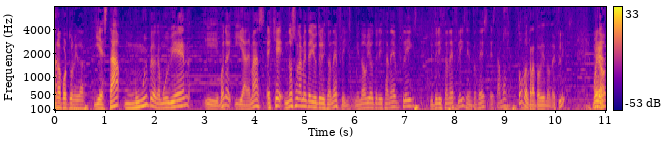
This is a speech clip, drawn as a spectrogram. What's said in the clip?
una oportunidad. Y está muy, pero que muy bien. Y bueno, y además, es que no solamente yo utilizo Netflix, mi novia utiliza Netflix, yo utilizo Netflix, y entonces estamos todo el rato viendo Netflix. Bueno,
